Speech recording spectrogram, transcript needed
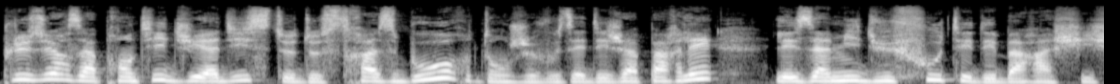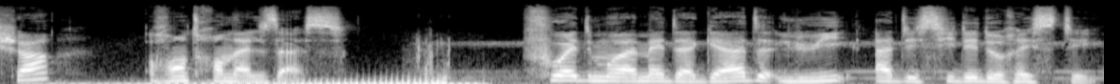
plusieurs apprentis djihadistes de Strasbourg, dont je vous ai déjà parlé, les amis du foot et des barachichas, rentrent en Alsace. Foued Mohamed Agad, lui, a décidé de rester.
